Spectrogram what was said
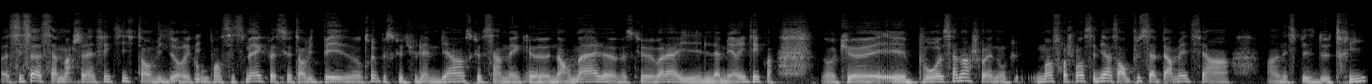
bah, c'est ça, ça marche à l'affectif. T'as envie de récompenser ce mec parce que t'as envie de payer ton truc parce que tu l'aimes bien, parce que c'est un mec euh, normal, euh, parce que voilà il l'a mérité quoi. Donc euh, et pour eux ça marche ouais. Donc moi franchement c'est bien. En plus ça permet de faire un, un espèce de tri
